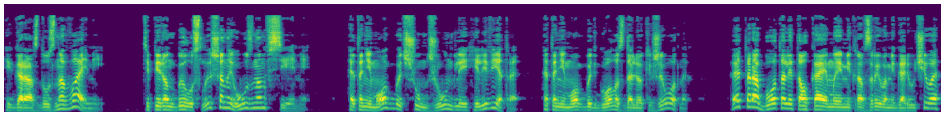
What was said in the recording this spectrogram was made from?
и гораздо узнаваемей. Теперь он был услышан и узнан всеми. Это не мог быть шум джунглей или ветра. Это не мог быть голос далеких животных. Это работали толкаемые микровзрывами горючего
